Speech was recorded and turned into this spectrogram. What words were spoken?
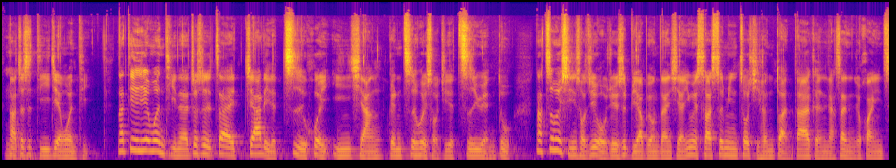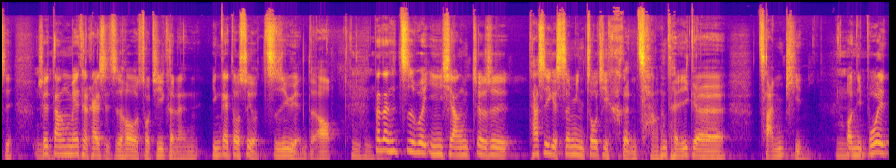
那这是第一件问题。那第二件问题呢，就是在家里的智慧音箱跟智慧手机的资源度。那智慧型手机，我觉得是比较不用担心啊，因为它生命周期很短，大家可能两三年就换一次。所以当 Meta 开始之后，手机可能应该都是有资源的哦。那但是智慧音箱就是它是一个生命周期很长的一个产品哦，你不会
